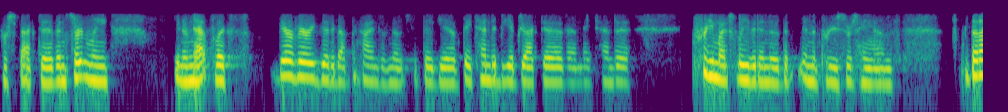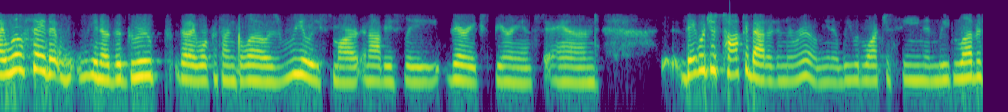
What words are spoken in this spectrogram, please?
perspective. And certainly, you know, Netflix, they're very good about the kinds of notes that they give. They tend to be objective and they tend to pretty much leave it into the in the producer's hands but I will say that you know the group that I work with on Glow is really smart and obviously very experienced, and they would just talk about it in the room. You know, we would watch a scene and we'd love a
